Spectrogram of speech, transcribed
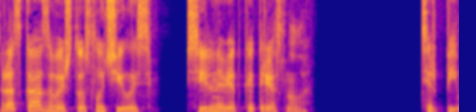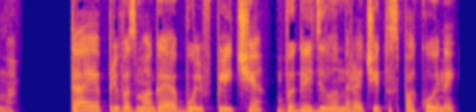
«Рассказывай, что случилось. Сильно веткой треснула». Терпимо. Тая, превозмогая боль в плече, выглядела нарочито спокойной,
